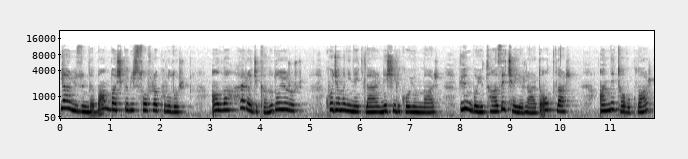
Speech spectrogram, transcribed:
yeryüzünde bambaşka bir sofra kurulur. Allah her acıkanı doyurur. Kocaman inekler, neşeli koyunlar, gün boyu taze çayırlarda otlar. Anne tavuklar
